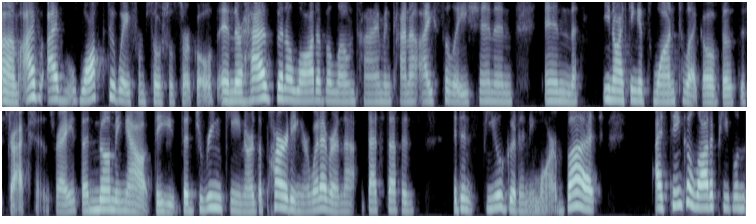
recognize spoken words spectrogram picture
um, I've I've walked away from social circles, and there has been a lot of alone time and kind of isolation, and and you know I think it's one to let go of those distractions, right? The numbing out, the the drinking or the partying or whatever, and that that stuff is it didn't feel good anymore. But I think a lot of people,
